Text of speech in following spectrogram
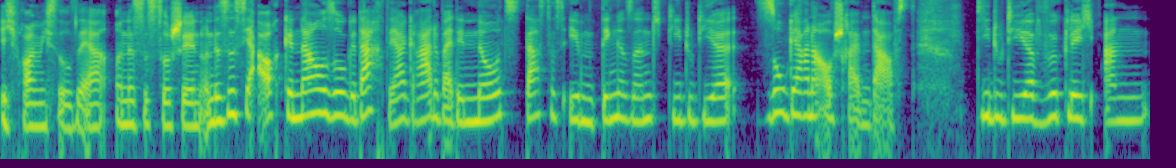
Ich freue mich so sehr und es ist so schön. Und es ist ja auch genau so gedacht, ja, gerade bei den Notes, dass das eben Dinge sind, die du dir so gerne aufschreiben darfst, die du dir wirklich an,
